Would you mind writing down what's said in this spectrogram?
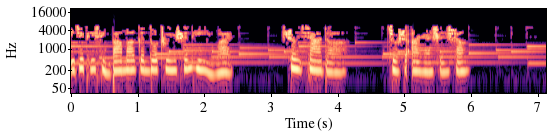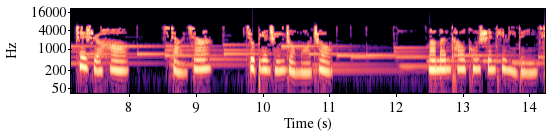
以及提醒爸妈更多注意身体以外，剩下的就是黯然神伤。这时候，想家就变成一种魔咒，慢慢掏空身体里的一切。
